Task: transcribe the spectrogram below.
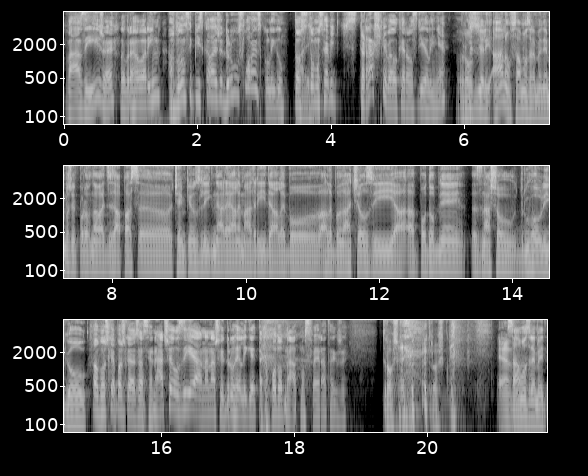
v Ázii, že? Dobre hovorím. A potom si pískal aj, že druhú Slovenskú ligu. To, to musia byť strašne veľké rozdiely, nie? Rozdiely, áno, samozrejme, nemôžeme porovnávať zápas e, Champions League na Real Madrid alebo, alebo na Chelsea a, a podobne s našou druhou ligou. O, počkaj, počkaj, zase na Chelsea a na našej druhej lige je taká podobná atmosféra, takže... Trošku, trošku. Samozrejme,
